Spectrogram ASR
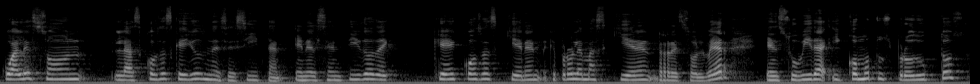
cuáles son las cosas que ellos necesitan en el sentido de qué cosas quieren, qué problemas quieren resolver en su vida y cómo tus productos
